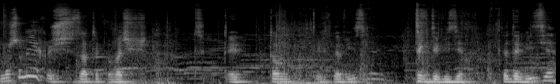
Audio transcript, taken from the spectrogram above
Możemy jakoś zaatakować ty, ty, tą, tych dywizji? Tych dywizję? Te dywizje?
